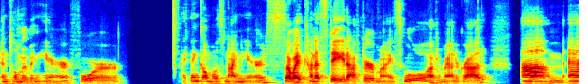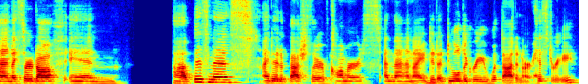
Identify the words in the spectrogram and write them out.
until moving here for, I think, almost nine years. So I Mhm. kind of stayed after my school, after my undergrad. Um, and I started off in uh, business. I did a Bachelor of Commerce, and then I did a dual degree with that in art history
